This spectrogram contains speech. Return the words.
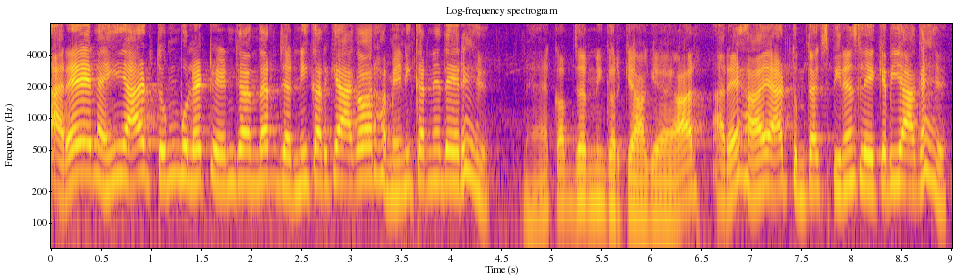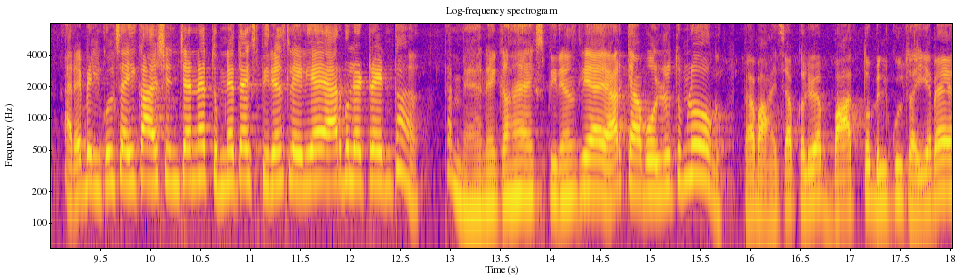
अरे नहीं यार, तुम बुलेट ट्रेन के अंदर जर्नी करके आ गए और हमें नहीं करने दे रहे। मैं कब जर्नी करके आ गया यार? अरे हाँ यार, तुम तो एक्सपीरियंस लेके भी आ गए। अरे बिल्कुल सही कहा सिंचन ने, तुमने तो एक्सपीरियंस ले लिया यार बुलेट ट्रेन का। तो मैंने कहा एक्सपीरियंस लिया यार क्या बोल रहे हो तुम लोग? भाई साहब कल बात तो बिल्कुल सही है भाई।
